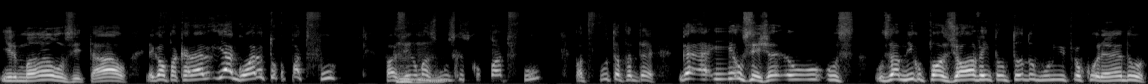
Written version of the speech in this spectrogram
irmãos e tal. Legal pra caralho. E agora eu tô com o Pato Fu, fazendo Uhum. umas músicas com o Pato Fu. Pato Fu tá. Ou seja, os, os amigos pós-jovem estão todo mundo me procurando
